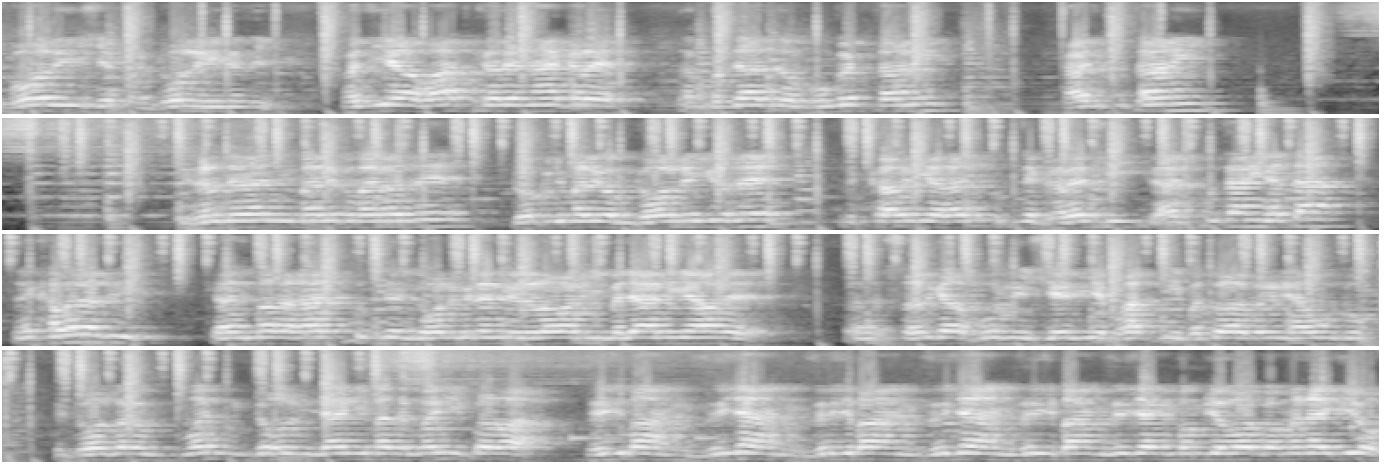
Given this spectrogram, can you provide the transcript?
ઢોલ ઈ છે પણ ઢોલ નથી. હજી આ વાત કરે, ના કરે બધા તો ઘૂંઘટતાણી રાજપૂતાણી હિરણદેવાની માલિક આવ્યા છે ડોકરી માલિક ઢોલ લઈ ગયો છે કાળિયા રાજપૂતને ઘરેથી રાજપૂતાણી હતા અને ખબર હતી કે મારા રાજપૂતને ઢોલ વિનાની લડવાની મજા નહીં આવે? સરગાપુરની શેરીએ ભાતની બતવાર બનીને આવું છું. ઢોલ વગર મન ઢોલની દાંડી માથે મરી પડવા. રિજબાંગ રિજાંગ રિજબાંગ રિજાંગ રિજબાંગ રિજાંગ બમજો વાગો મનાઈ ગયો.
